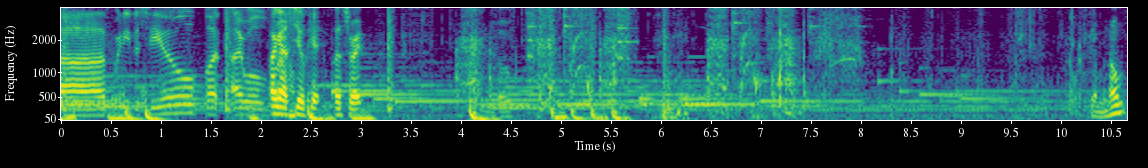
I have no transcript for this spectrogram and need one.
Uh, we need to seal, but I will. I got a seal kit. That's right. Oh. Coming home.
